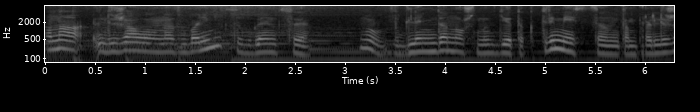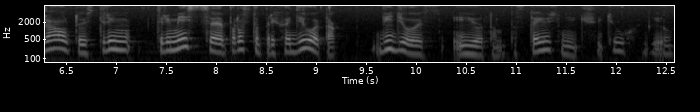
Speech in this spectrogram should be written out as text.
Она лежала у нас в больнице в ГНЦ, ну, для недоношенных деток. Три месяца она там пролежала, то есть три, три месяца я просто приходила так, виделась ее там, постою с ней чуть-чуть и уходила.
